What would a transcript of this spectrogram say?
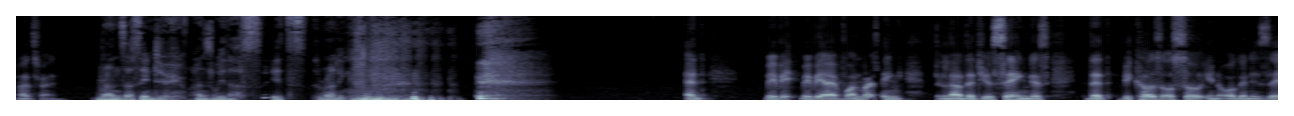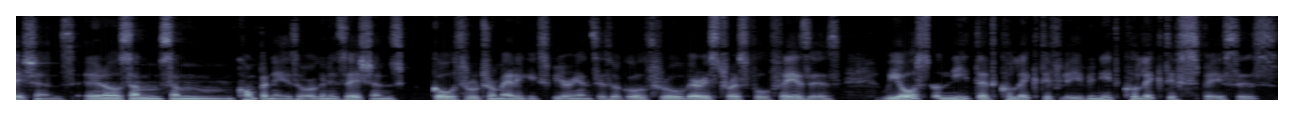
that's right runs us into runs with us it's the running and maybe maybe I have one more thing now that you're saying this that because also in organizations you know some some companies or organizations go through traumatic experiences or go through very stressful phases we mm-hmm. also need that collectively. We need collective spaces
